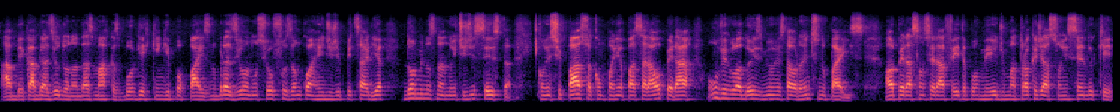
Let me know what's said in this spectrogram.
A BK Brasil, dona das marcas Burger King e Popeyes no Brasil, anunciou fusão com a rede de pizzaria Domino's na noite de sexta. Com este passo, a companhia passará a operar 1,2 mil restaurantes no país. A operação será feita por meio de uma troca de ações, sendo que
